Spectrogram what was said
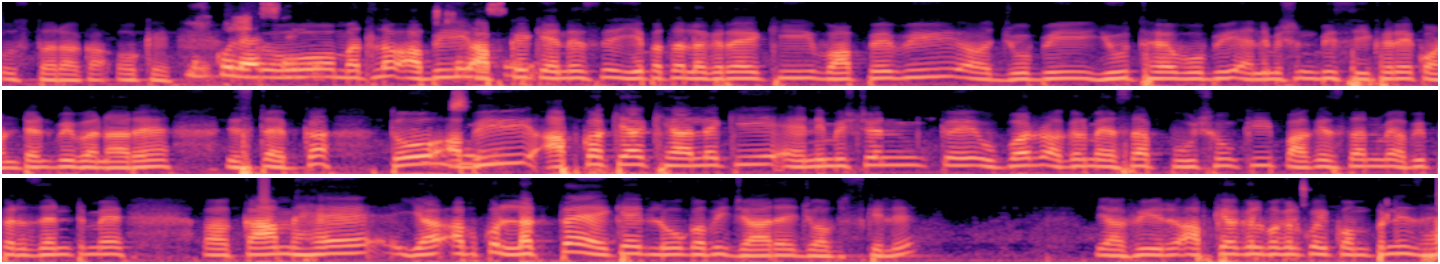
उस तरह का ओके तो मतलब अभी आपके कहने से ये पता लग रहा है कि वहाँ पे भी जो भी यूथ है वो भी एनिमेशन भी सीख रहे हैं कंटेंट भी बना रहे हैं इस टाइप का। तो अभी आपका क्या ख्याल है कि एनिमेशन के ऊपर अगर मैं ऐसा पूछूँ कि पाकिस्तान में अभी प्रेजेंट में आ, काम है या आपको लगता है कि लोग अभी जा रहे हैं जॉब्स के लिए? या फिर आपके अगल बगल कोई कंपनीज़ है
